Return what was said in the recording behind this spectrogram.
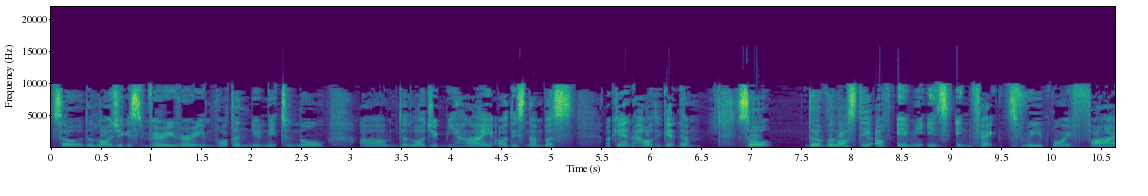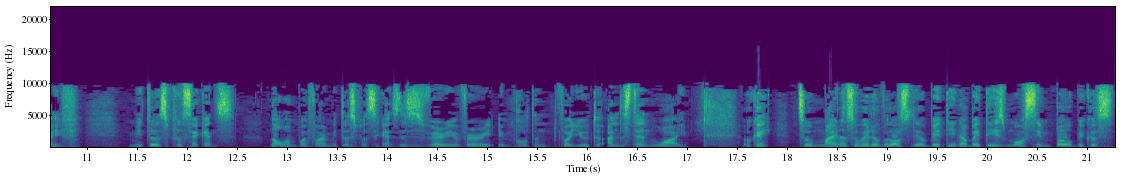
so the logic is very very important you need to know um, the logic behind all these numbers okay and how to get them so the velocity of Amy is in fact 3.5 meters per second not 1.5 meters per second. This is very, very important for you to understand why. Okay, so minus away the velocity of Betty. Now, Betty is more simple because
